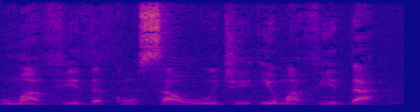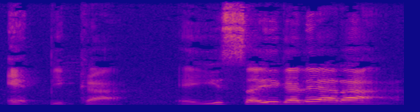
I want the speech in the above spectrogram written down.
uma vida com saúde e uma vida épica. É isso aí, galera!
